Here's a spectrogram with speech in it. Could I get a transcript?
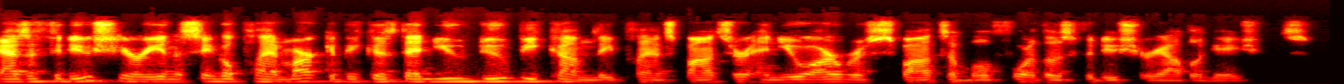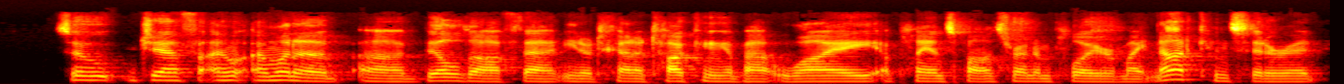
as a fiduciary in the single plan market because then you do become the plan sponsor and you are responsible for those fiduciary obligations. So, Jeff, I, I want to uh, build off that, you know, to kind of talking about why a plan sponsor and employer might not consider it.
